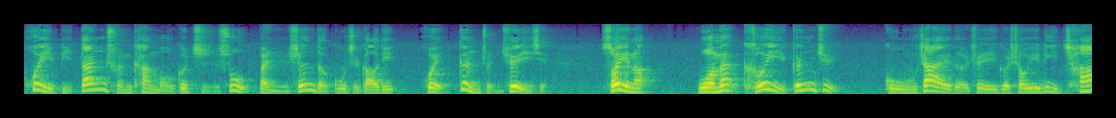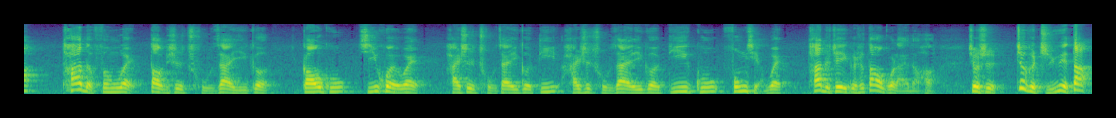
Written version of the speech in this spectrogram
会比单纯看某个指数本身的估值高低会更准确一些。所以呢，我们可以根据。股债的这一个收益率差，它的分位到底是处在一个高估机会位，还是处在一个低，还是处在一个低估风险位？它的这个是倒过来的哈，就是这个值越大，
